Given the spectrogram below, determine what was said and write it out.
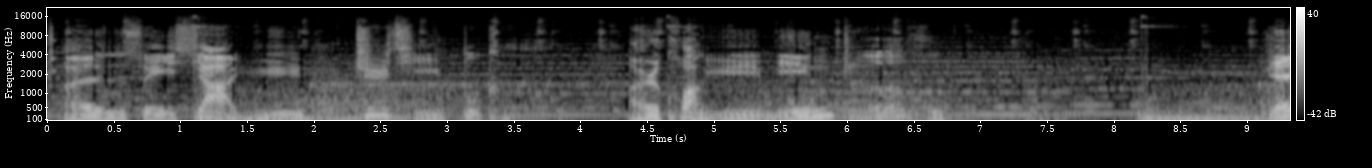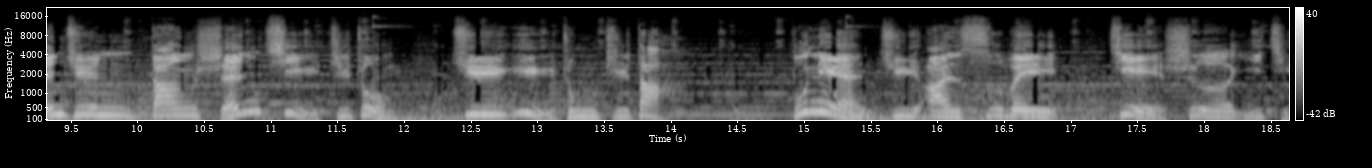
臣虽下愚，知其不可，而况于明哲乎？人君当神器之重，居狱中之大，不念居安思危，戒奢以俭，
